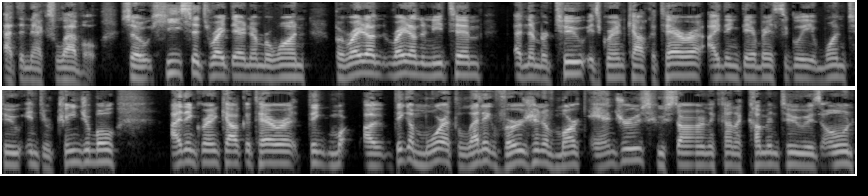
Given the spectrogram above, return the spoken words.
at the next level. So he sits right there, number one, but right on, right underneath him, at number two is Grant Calcaterra. I think they're basically one, two interchangeable. I think Grant Calcaterra think uh, think a more athletic version of Mark Andrews, who's starting to kind of come into his own.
